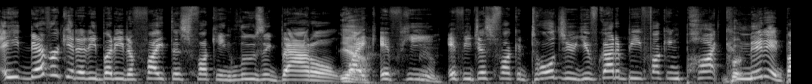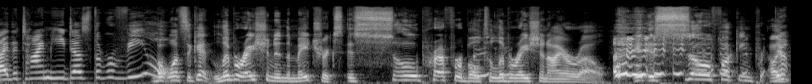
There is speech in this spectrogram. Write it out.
he'd never get anybody to fight this fucking losing battle. Yeah. Like if he if he just fucking told you, you've got to be fucking pot committed by the time he does the reveal. But once again, liberation in the Matrix is so preferable to liberation IRL. It is so fucking pre- like,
